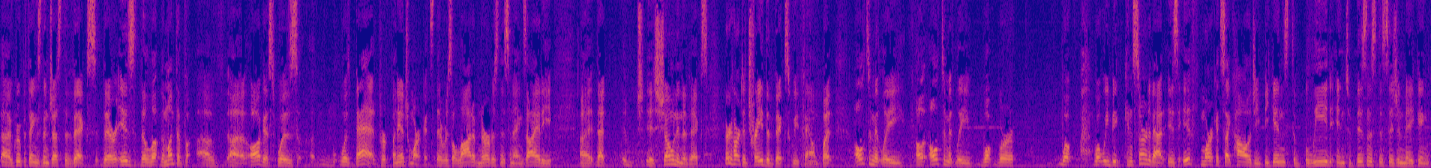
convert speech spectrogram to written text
uh, group of things than just the VIX. There is the the month of, of uh, August was was bad for financial markets. There was a lot of nervousness and anxiety uh, that is shown in the VIX. Very hard to trade the VIX, we found, but ultimately, ultimately, what we're what, what we'd be concerned about is if market psychology begins to bleed into business decision making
